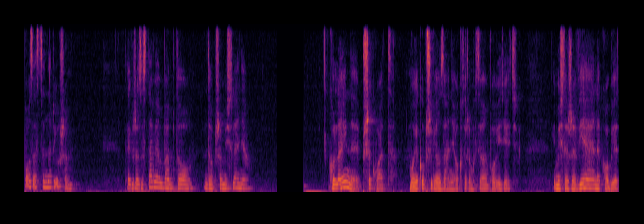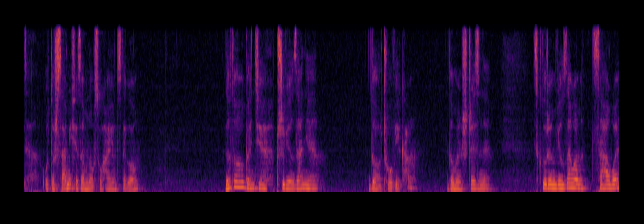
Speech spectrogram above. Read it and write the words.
poza scenariuszem. Także zostawiam Wam to do przemyślenia. Kolejny przykład mojego przywiązania, o którym chcę Wam powiedzieć, i myślę, że wiele kobiet utożsami się ze mną słuchając tego, no to będzie przywiązanie do człowieka, do mężczyzny, z którym wiązałam całe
